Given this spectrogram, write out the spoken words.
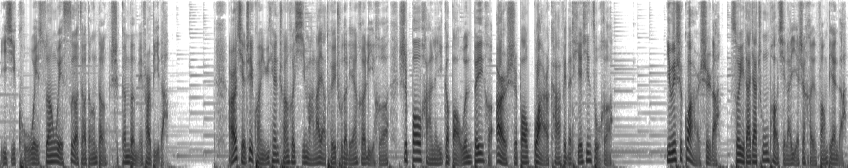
以及苦味、酸味、色泽等等，是根本没法比的。而且这款于天川和喜马拉雅推出的联合礼盒，是包含了一个保温杯和二十包挂耳咖啡的贴心组合。因为是挂耳式的，所以大家冲泡起来也是很方便的。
